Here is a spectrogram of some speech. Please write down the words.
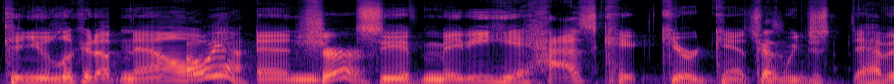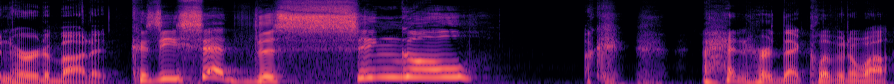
can you look it up now? Oh, yeah. and Sure. see if maybe he has cured cancer. We just haven't heard about it. Because he said the single. I hadn't heard that clip in a while.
